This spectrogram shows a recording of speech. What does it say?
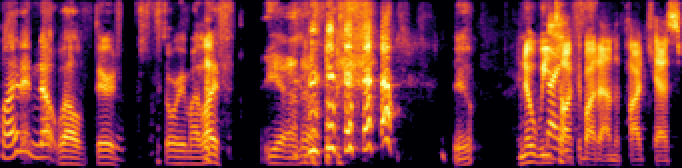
well, I didn't know. Well, there's story of my life. Yeah, I know. yep. I know we Nice. talked about it on the podcast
